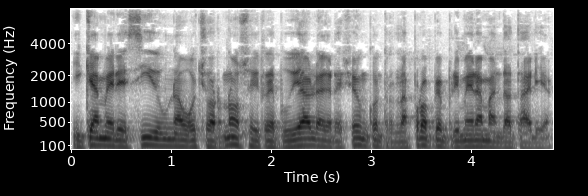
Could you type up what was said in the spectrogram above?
y que ha merecido una bochornosa y repudiable agresión contra la propia primera mandataria.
